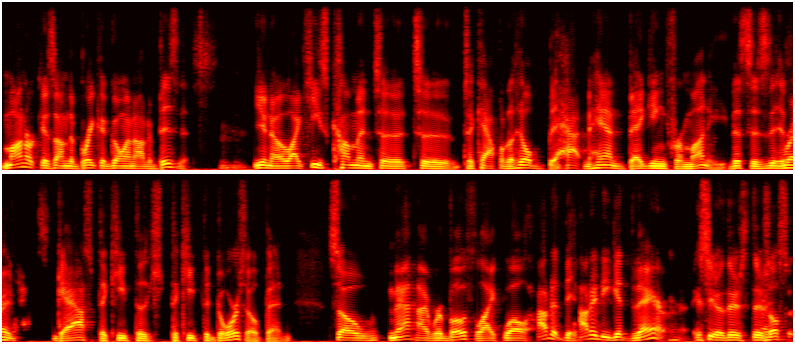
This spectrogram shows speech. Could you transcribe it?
Monarch is on the brink of going out of business. Mm-hmm. You know, like he's coming to to to Capitol Hill, hat in hand, begging for money. This is his Right. last gasp to keep the to keep the doors open. So Matt and I were both like, "Well, how did the, how did he get there?" It's, you know, there's there's also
